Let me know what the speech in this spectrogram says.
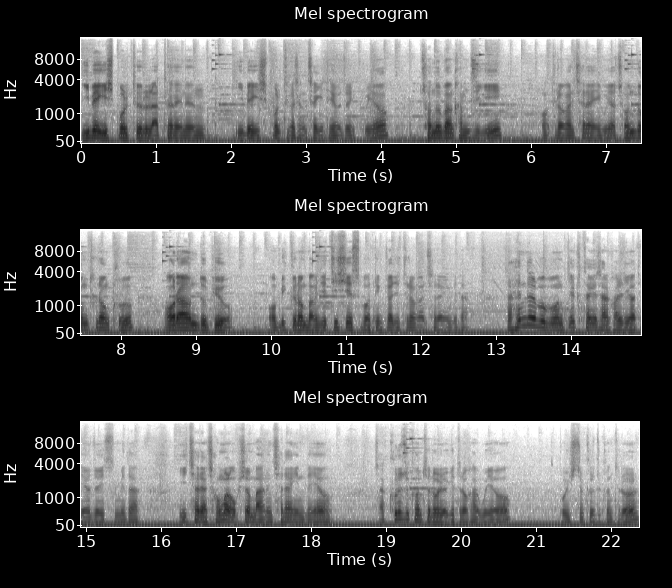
220V를 나타내는 220V가 장착이 되어져 있고요. 전후방 감지기 어, 들어간 차량이고요. 전동 트렁크, 어라운드 뷰, 어, 미끄럼 방지 TCS 버튼까지 들어간 차량입니다. 자, 핸들 부분 깨끗하게 잘 관리가 되어져 있습니다. 이 차량 정말 옵션 많은 차량인데요. 자, 크루즈 컨트롤 여기 들어가고요. 보이시죠? 크루즈 컨트롤.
